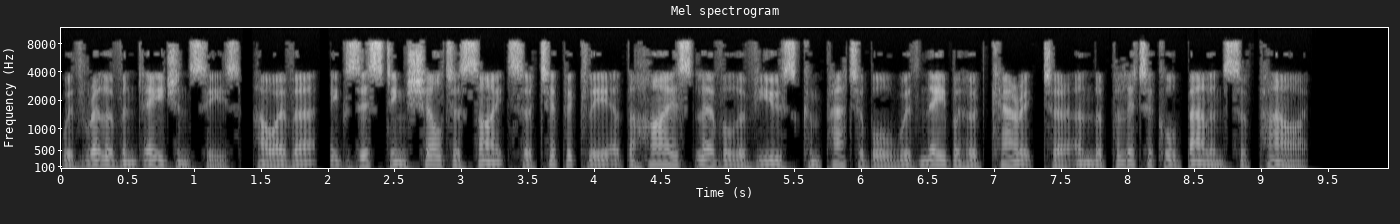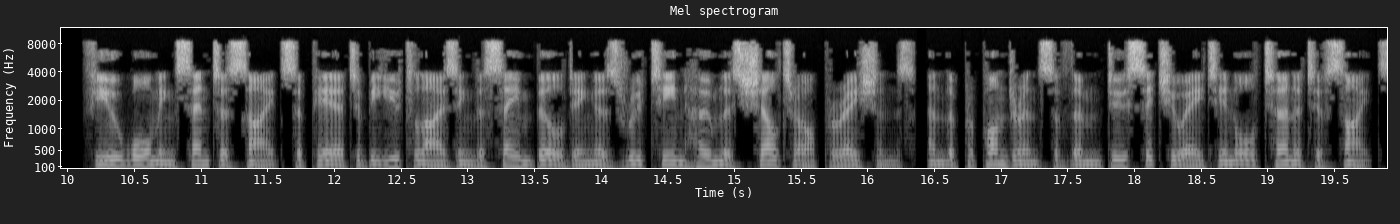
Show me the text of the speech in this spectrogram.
with relevant agencies, however, existing shelter sites are typically at the highest level of use compatible with neighborhood character and the political balance of power. Few warming center sites appear to be utilizing the same building as routine homeless shelter operations, and the preponderance of them do situate in alternative sites.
